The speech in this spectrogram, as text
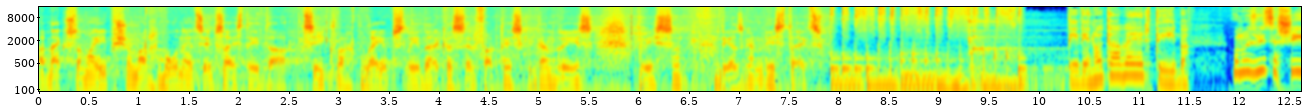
ar nekustamo īpašumu, ar būvniecību saistītā cikla lejupslīdē, kas ir faktiski gandrīz visur diezgan izteikts. Pievienotā vērtība. Un uz visa šī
